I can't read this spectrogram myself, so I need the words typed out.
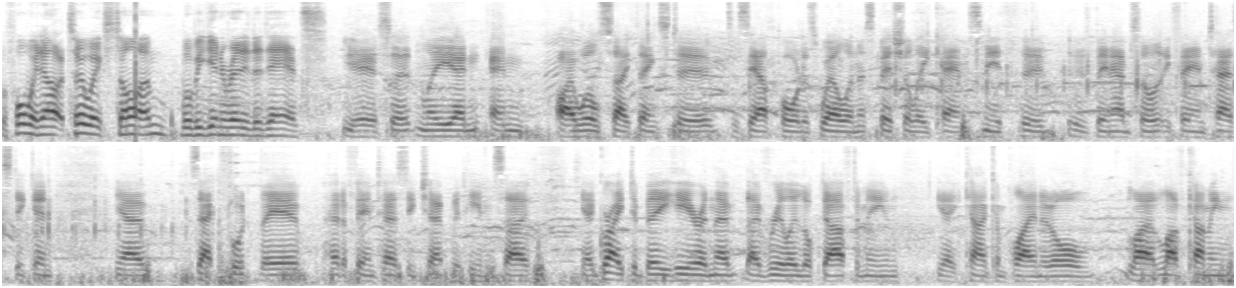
Before we know it, two weeks' time, we'll be getting ready to dance. Yeah, certainly, and, and I will say thanks to, to Southport as well, and especially Cam Smith, who, who's been absolutely fantastic. And you know, Zac Foot there had a fantastic chat with him. So, you know, great to be here, and they've, they've really looked after me. And yeah, can't complain at all. Lo- Love coming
